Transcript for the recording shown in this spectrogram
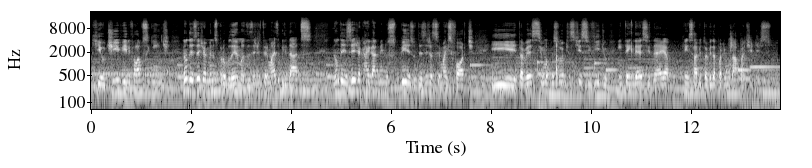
que eu tive. Ele falava o seguinte: não deseja menos problemas, deseja ter mais habilidades. Não deseja carregar menos peso, deseja ser mais forte. E talvez se uma pessoa que assistir esse vídeo entender essa ideia, quem sabe tua vida pode mudar a partir disso.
